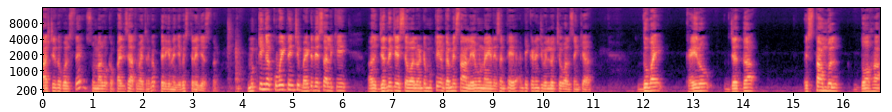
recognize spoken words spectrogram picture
లాస్ట్ ఇయర్తో పోలిస్తే సుమారు ఒక పది శాతం అయితే పెరిగిందని చెప్పేసి తెలియజేస్తున్నారు. ముఖ్యంగా కువైట్ నుంచి బయట దేశాలకి జర్నీ జర్నీ చేసేవాళ్ళు అంటే ముఖ్యంగా గమ్యస్థానాలు ఏమున్నాయి అనేసి అంటే అంటే ఇక్కడి నుంచి వెళ్ళి వచ్చే వాళ్ళ సంఖ్య Dubai Cairo Jeddah Istanbul Doha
